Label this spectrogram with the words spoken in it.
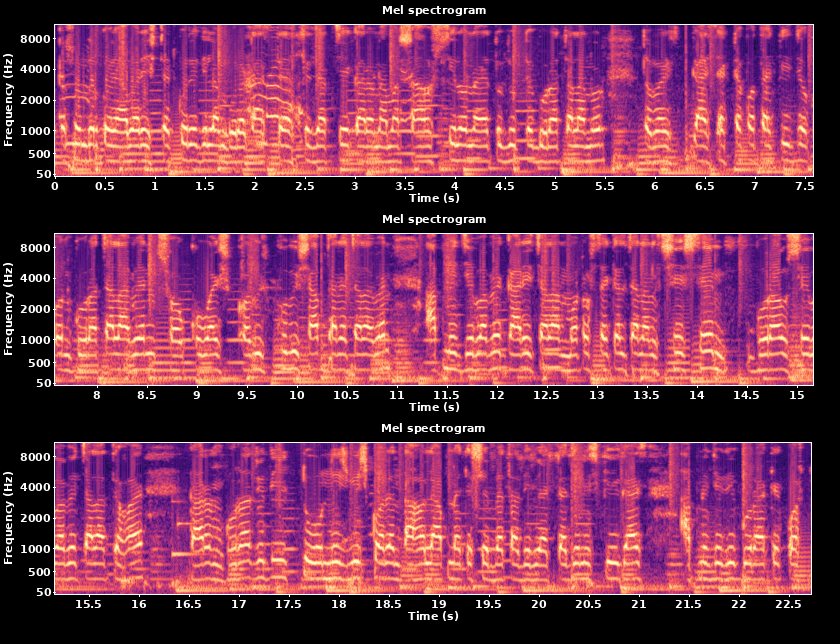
কত সুন্দর করে আবার স্টার্ট করে দিলাম ঘোড়াটা আস্তে আস্তে যাচ্ছে, কারণ আমার সাহস ছিল না এত জোরতে ঘোড়া চালানোর। তো গাইস গাইস একটা কথা কি, যখন ঘোড়া চালাবেন, সব খুবই খুবই সাবধানে চালাবেন। আপনি যেভাবে গাড়ি চালান মোটরসাইকেল চালান সে সেম ঘোড়াও সেভাবে চালাতে হয়। কারণ ঘোড়া যদি একটু উনিশ করেন, তাহলে আপনাকে সে ব্যথা দেবে। একটা জিনিস কি গাইস আপনি যদি ঘোড়াকে কষ্ট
